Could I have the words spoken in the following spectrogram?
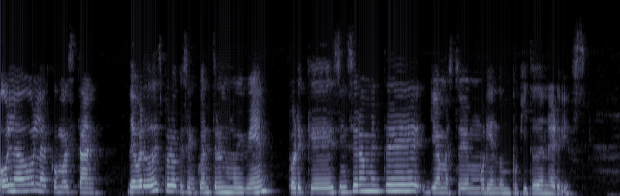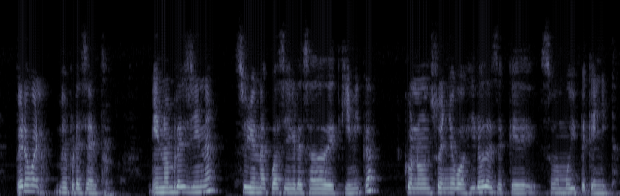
Hola, hola, ¿cómo están? De verdad espero que se encuentren muy bien, porque sinceramente yo me estoy muriendo un poquito de nervios. Pero bueno, me presento. Mi nombre es Gina, soy una cuasi egresada de química, con un sueño guajiro desde que soy muy pequeñita,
